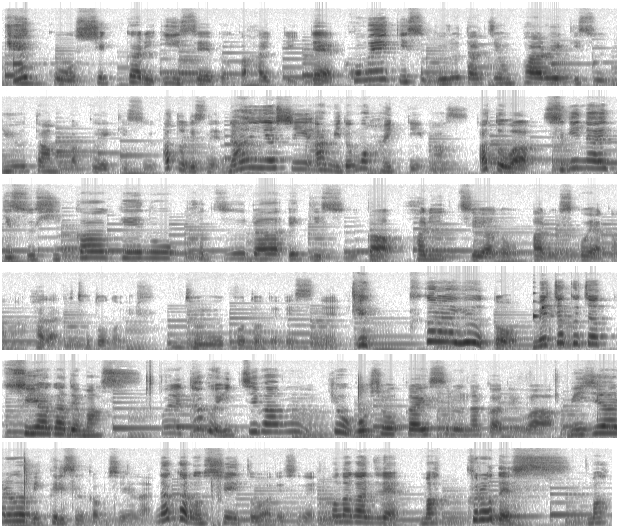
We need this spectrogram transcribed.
結構しっかりいい成分が入っていて米エキスグルタチオンパールエキス乳タンパクエキスあとですねナイアシンアミドも入っています。あとは杉菜エキス日陰のカズラエキスがハリツヤのある健やかな肌に整えるということでですね結果から言うとめちゃくちゃツヤが出ます。これで多分一番今日ご紹介する中ではビジュアルはびっくりするかもしれない。中のシートはですねこんな感じで真っ黒です。真っ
